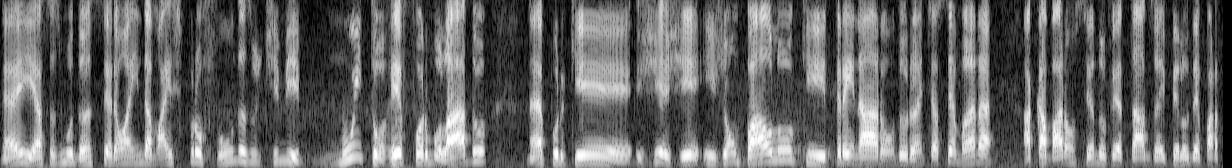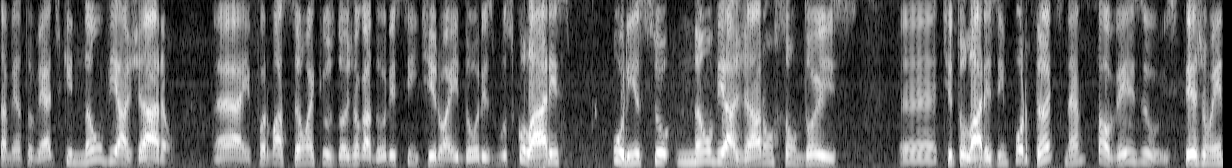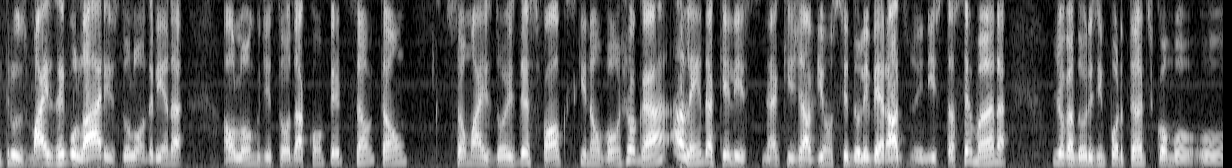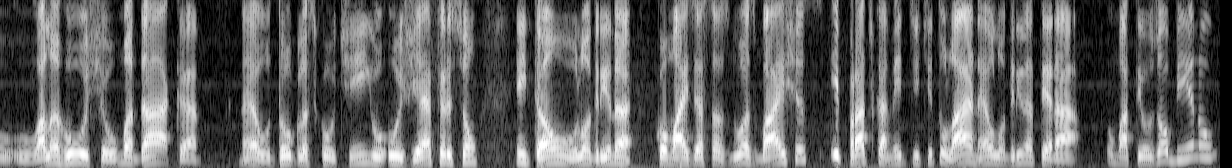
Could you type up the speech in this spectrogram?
né, e essas mudanças serão ainda mais profundas, um time muito reformulado, né, porque GG e João Paulo, que treinaram durante a semana, acabaram sendo vetados aí pelo departamento médico e não viajaram. Né? A informação é que os dois jogadores sentiram aí dores musculares, por isso não viajaram. São dois é, titulares importantes, né? Talvez estejam entre os mais regulares do Londrina ao longo de toda a competição. Então, são mais dois desfalques que não vão jogar, além daqueles né, que já haviam sido liberados no início da semana. Jogadores importantes como o, o Alan Ruschel, o Mandaca, né, o Douglas Coutinho, o Jefferson. Então, o Londrina com mais essas duas baixas e praticamente de titular, né? O Londrina terá o Matheus Albino,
